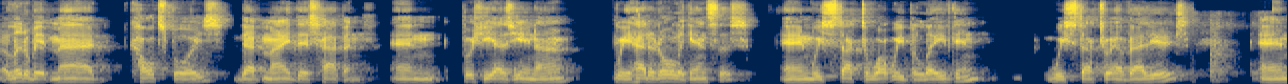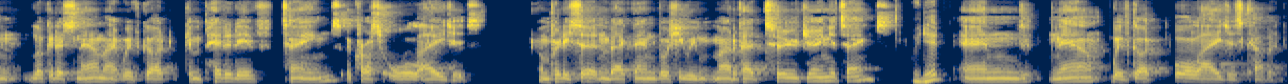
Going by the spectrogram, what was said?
a little bit mad Colts boys that made this happen. And Bushy, as you know, we had it all against us and we stuck to what we believed in. We stuck to our values. And look at us now, mate. We've got competitive teams across all ages. I'm pretty certain back then, Bushy, we might have had two junior teams. We did. And now we've got all ages covered.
